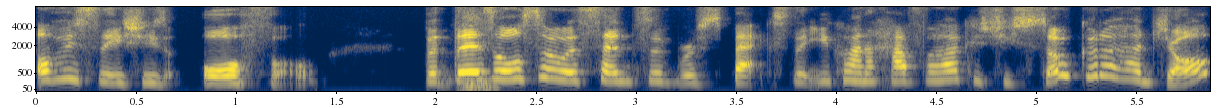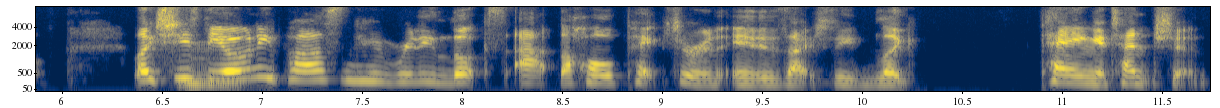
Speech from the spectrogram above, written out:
obviously she's awful but there's also a sense of respect that you kind of have for her because she's so good at her job like she's mm. the hmm. only person who really looks at the whole picture and is actually like paying attention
